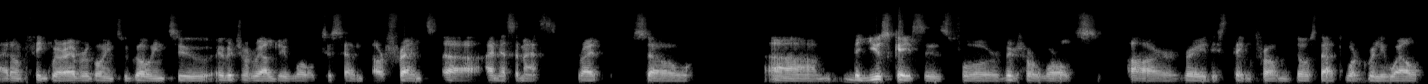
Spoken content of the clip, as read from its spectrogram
I don't think we're ever going to go into a virtual reality world to send our friends uh, an SMS, right? So, um, the use cases for virtual worlds are very distinct from those that work really well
